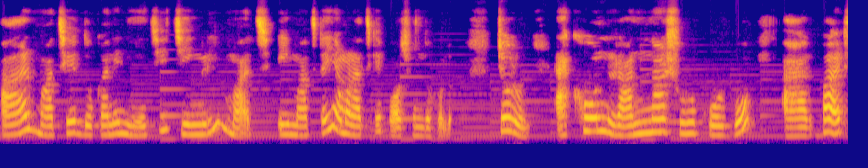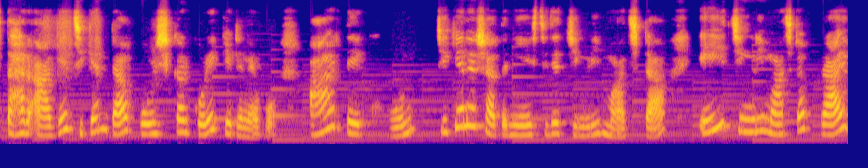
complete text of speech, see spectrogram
আর মাছের দোকানে নিয়েছি চিংড়ি মাছ। এই মাছটাই আমার আজকে পছন্দ হলো। চলুন, এখন রান্না শুরু করব আর বাট তার আগে চিকেনটা পরিষ্কার করে কেটে নেব। আর দেখুন, চিকেনের সাথে নিয়ে এসেছি যে চিংড়ি মাছটা। এই চিংড়ি মাছটা প্রায়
